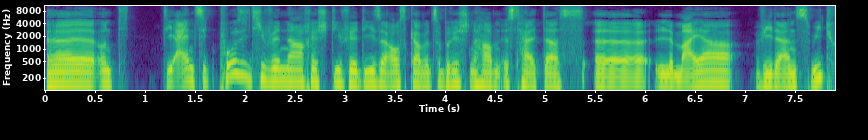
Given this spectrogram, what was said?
Äh, und die einzig positive Nachricht, die wir diese Ausgabe zu berichten haben, ist halt, dass äh, Lemire wieder an Sweet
